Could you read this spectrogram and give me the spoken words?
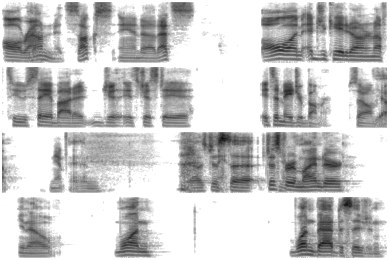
all around yeah. and it sucks. And uh, that's all I'm educated on enough to say about it. It's just a it's a major bummer. So yeah, yep. And you know, it's just a just a reminder. You know, one one bad decision.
